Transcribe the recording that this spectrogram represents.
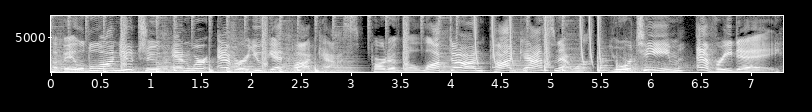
available on YouTube and wherever you get podcasts. Part of the Locked On Podcast Network, your team every day.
